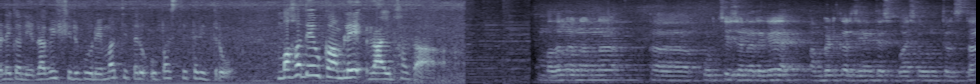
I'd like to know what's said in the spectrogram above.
ಬೆಳಗಲಿ, ರವಿ ಶಿರಿಗೂರೆ ಮತ್ತಿತರರು ಉಪಸ್ಥಿತರಿದ್ದರು. ಮಹದೇವ್ ಕಾಂಬ್ಳೆ, ರಾಯಭಾಗ. ಮೊದಲ ನನ್ನ ಕುರ್ಚಿ ಜನರಿಗೆ ಅಂಬೇಡ್ಕರ್ ಜಯಂತಿ ಶುಭಾಶಯವನ್ನು ತಿಳಿಸ್ತಾ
